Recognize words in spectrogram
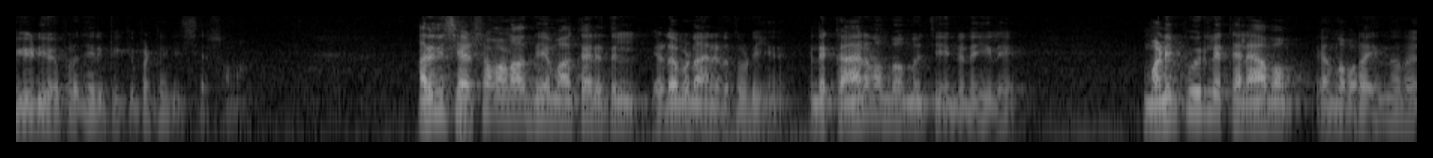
വീഡിയോ പ്രചരിപ്പിക്കപ്പെട്ടതിന് ശേഷമാണ്. അതിനുശേഷമാണ് അദ്ദേഹം ആ കാര്യത്തിൽ ഇടപെടാനായിട്ട് തുടങ്ങിയത്. എന്റെ കാരണം എന്താണെന്ന് വെച്ച് കഴിഞ്ഞിട്ടുണ്ടെങ്കിൽ മണിപ്പൂരിലെ കലാപം എന്ന് പറയുന്നത്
